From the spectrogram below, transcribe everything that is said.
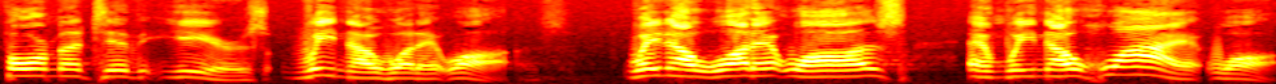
formative years. We know what it was. We know what it was, and we know why it was.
